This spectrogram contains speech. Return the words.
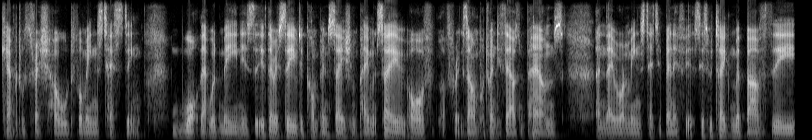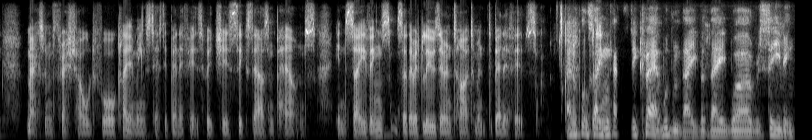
capital threshold for means testing. What that would mean is that if they received a compensation payment, say, of, for example, for £20,000 and they were on means tested benefits, this would take them above the maximum threshold for claiming means tested benefits, which is £6,000 in savings. So they would lose their entitlement to benefits. And of course, they would have to declare, wouldn't they, that they were receiving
